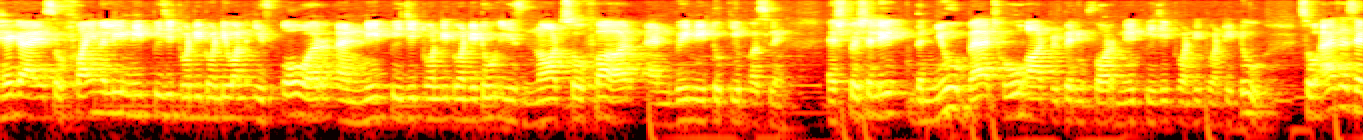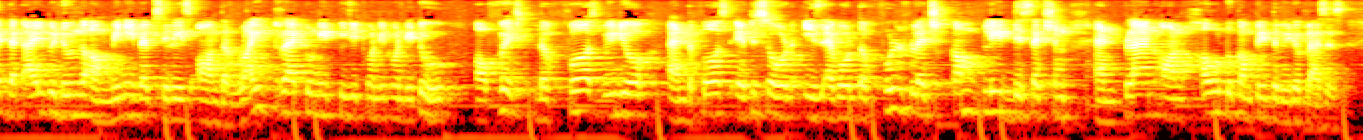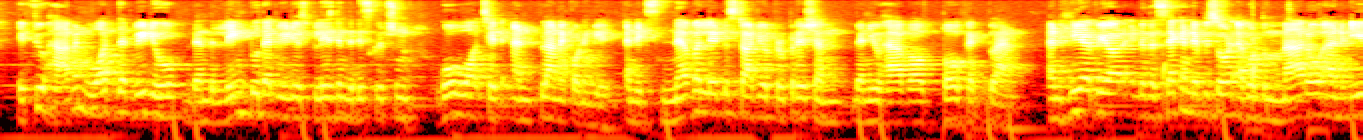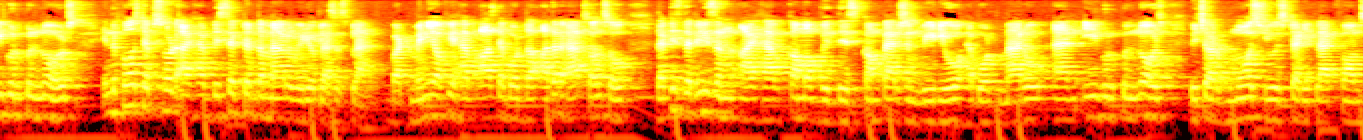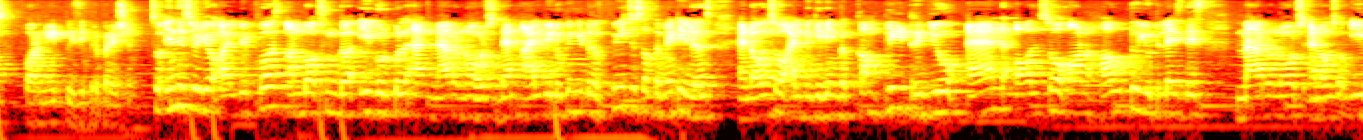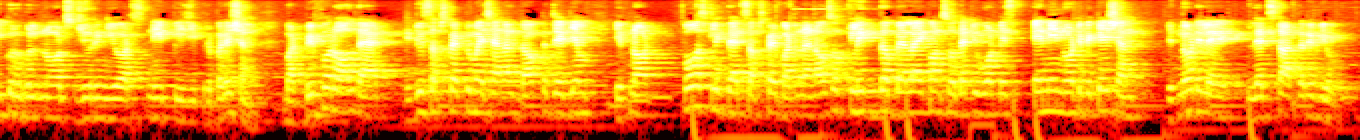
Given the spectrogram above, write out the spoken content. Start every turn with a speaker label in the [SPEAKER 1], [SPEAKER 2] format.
[SPEAKER 1] Hey guys, so finally NEET PG 2021 is over and NEET PG 2022 is not so far and we need to keep hustling. Especially the new batch who are preparing for NEET PG 2022. So as I said that I'll be doing a mini web series on the right track to NEET PG 2022 of which the first video and the first episode is about the full-fledged complete dissection and plan on how to complete the video classes. If you haven't watched that video, then the link to that video is placed in the description. Go watch it and plan accordingly. And it's never late to start your preparation when you have a perfect plan. And here we are into the second episode about the Marrow and eGurukul notes. In the first episode, I have dissected the Marrow video classes plan. But many of you have asked about the other apps also. That is the reason I have come up with this comparison video about Marrow and eGurukul notes, which are most used study platforms for NEET PG preparation. So in this video, I'll be first unboxing the eGurukul and Marrow notes. Then I'll be looking into the features of the materials and also I'll be giving the complete review and also on how to utilize this Marrow notes and also eGurukul notes during your NEET PG preparation. But before all that, did you subscribe to my channel Dr. JTM? If not, first click that subscribe button and also click the bell icon so that you won't miss any notification. With no delay, let's start the review.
